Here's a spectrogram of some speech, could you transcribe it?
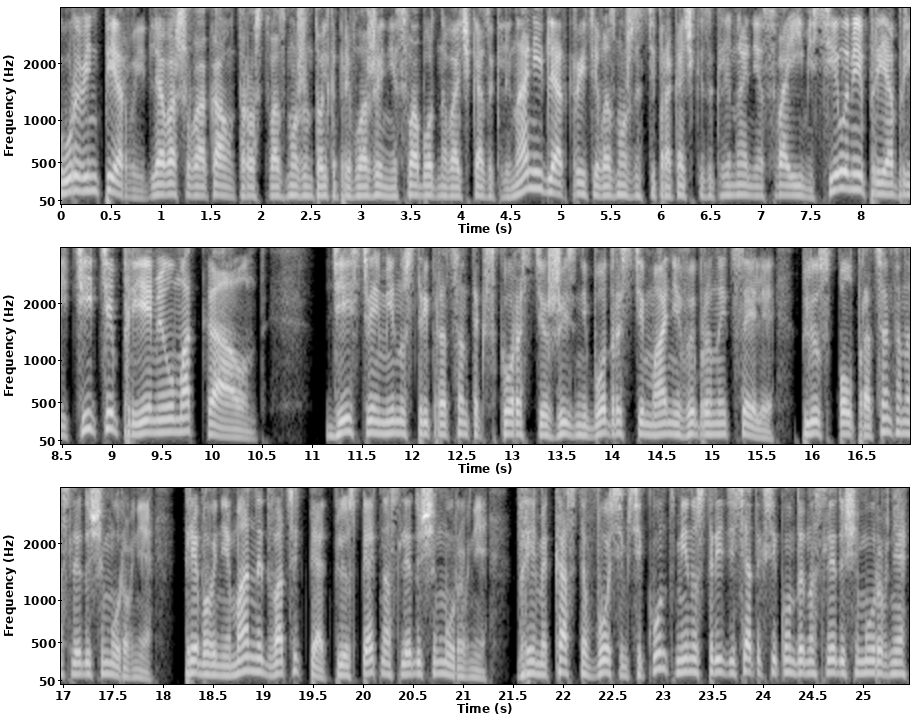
Уровень первый. Для вашего аккаунта рост возможен только при вложении свободного очка заклинаний. Для открытия возможности прокачки заклинания своими силами приобретите премиум-аккаунт. Действие минус 3% к скорости жизни, бодрости, мани выбранной цели, плюс полпроцента на следующем уровне требование Манны 25 плюс 5 на следующем уровне, время каста 8 секунд минус 0,3 секунды на следующем уровне,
